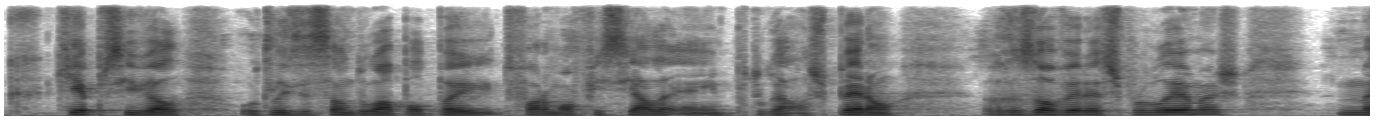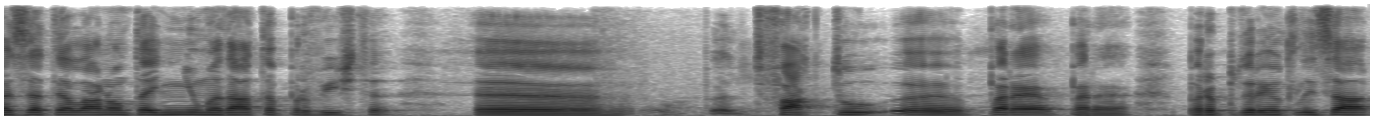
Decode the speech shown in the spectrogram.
que, que, é possível a utilização do Apple Pay de forma oficial em Portugal. Esperam resolver esses problemas, mas até lá não tem nenhuma data prevista. De facto, para, para, para poderem utilizar,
